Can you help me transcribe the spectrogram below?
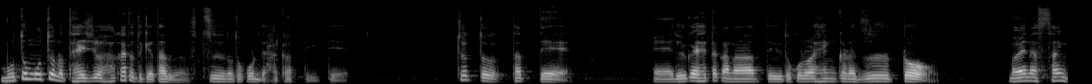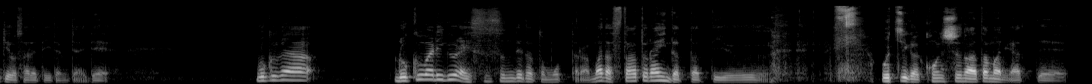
もともとの体重を測った時は多分普通のところで測っていてちょっと経って、えーどれくらい減ったかなっていうところら辺からずっとマイナス3キロされていたみたいで僕が6割ぐらい進んでたと思ったらまだスタートラインだったっていうオチが今週の頭にあって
